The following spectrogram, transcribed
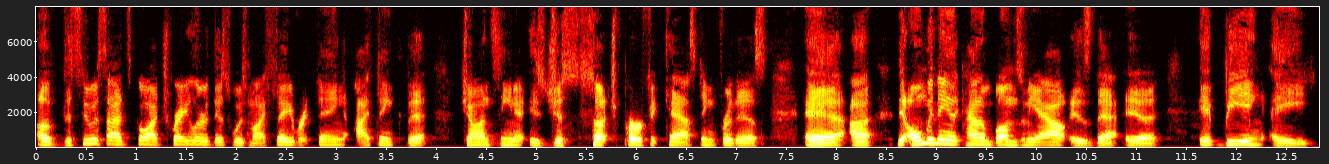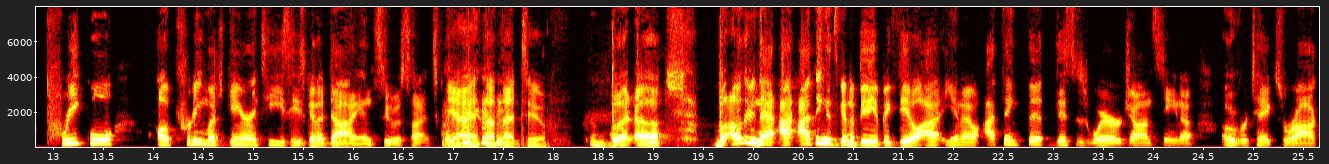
of the Suicide Squad trailer, this was my favorite thing. I think that John Cena is just such perfect casting for this. And uh, the only thing that kind of bums me out is that uh, it being a prequel, uh, pretty much guarantees he's going to die in Suicide Squad. Yeah, I thought that too. but uh but other than that I, I think it's going to be a big deal. I you know i think that this is where john cena overtakes rock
